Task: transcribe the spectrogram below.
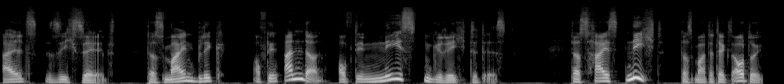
als sich selbst, dass mein Blick auf den anderen, auf den Nächsten gerichtet ist. Das heißt nicht, das macht der Text auch durch,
